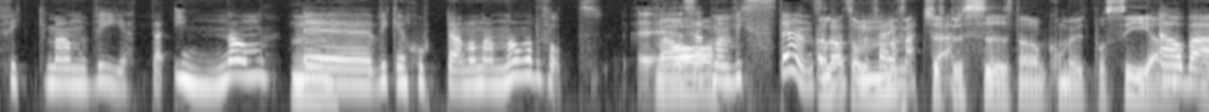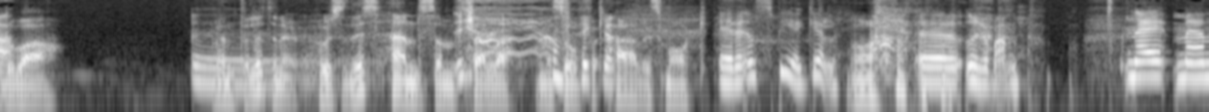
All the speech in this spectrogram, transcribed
fick man veta innan Mm. eh, vilken skjorta någon annan hade fått? Eh, Ja. Så att man visste ens om Eller man att skulle de möttes färgmatcha. precis när de kom ut på scen. Ja, och bara- och då bara, Eh, vänta lite nu, who's this handsome fella med så härlig smak? Är det en spegel? Ja. Eh, undrar man. Nej, men...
